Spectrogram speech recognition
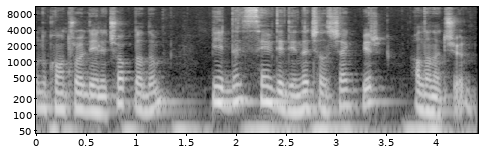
Bunu kontrol ile çokladım. Bir de save dediğinde çalışacak bir alan açıyorum.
